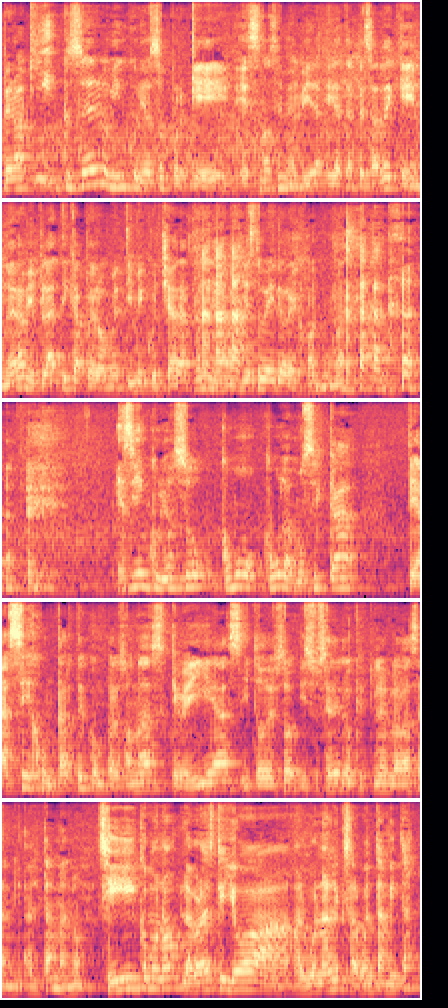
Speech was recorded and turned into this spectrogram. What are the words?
Pero aquí sucede algo bien curioso porque eso no se me olvida, fíjate, a pesar de que no era mi plática, pero metí mi cuchara. Bueno, metí, estuve ahí de orejón nomás. es bien curioso cómo, cómo la música te hace juntarte con personas que veías y todo eso, y sucede lo que tú le hablabas al, al Tama, ¿no? Sí, cómo no. La verdad es que yo a- al buen Alex, al buen Tamita,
